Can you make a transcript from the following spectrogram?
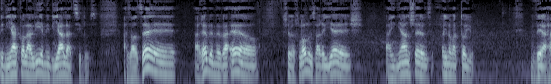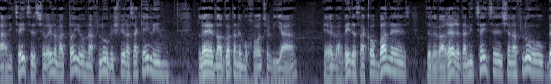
ונהיה כל עליה מביאה לאצילוס. אז על זה הרב מבאר שבכלולוס הרי יש העניין של אילם הטויו. והניציצס של אילם הטויו נפלו בשפיר עשה כלים לדרגות הנמוכות של ביאה, והאבד עשה קורבונס זה לברר את הניציצס שנפלו ב...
